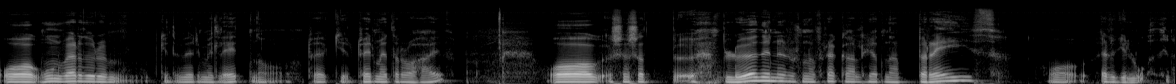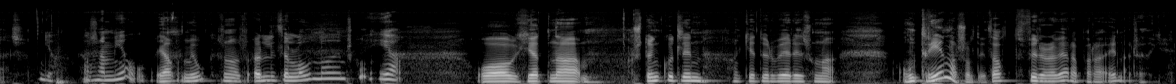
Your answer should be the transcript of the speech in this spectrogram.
og hún verður um getur verið mill einn og tveir, tveir metrar á hæð og sem sagt blöðin eru svona frekal hérna breið og eru ekki lóðina þessu? Jú, það er svona mjók. Já, mjók, svona öllítið lóðnaðum sko. Já. Og hérna stöngullin, hann getur verið svona, hún trénar svolítið þátt fyrir að vera bara einar, eða ekki?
